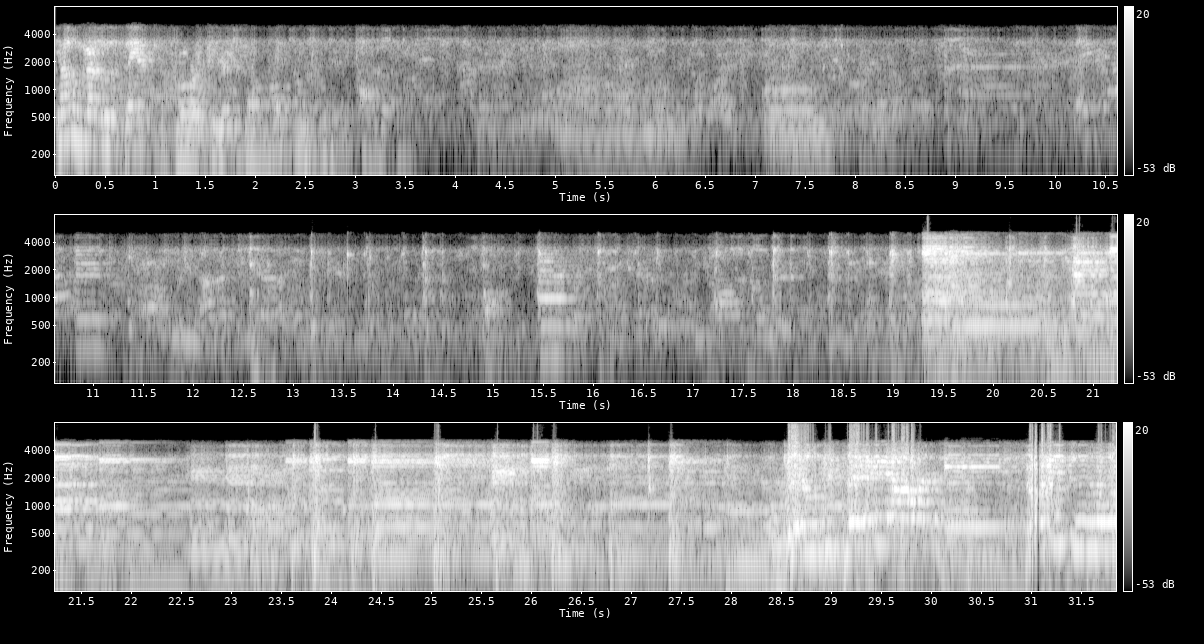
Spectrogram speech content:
Y'all got little dancing floor up here, so make use of it.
